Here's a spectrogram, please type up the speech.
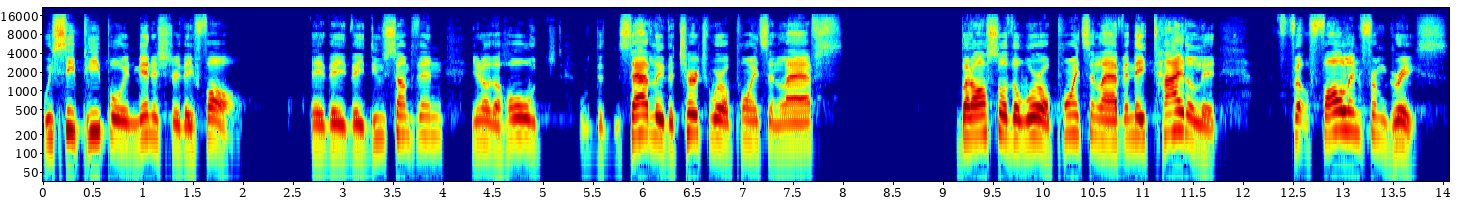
we see people in ministry, they fall. They, they, they do something, you know, the whole, the, sadly, the church world points and laughs, but also the world points and laughs, and they title it Fallen from Grace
